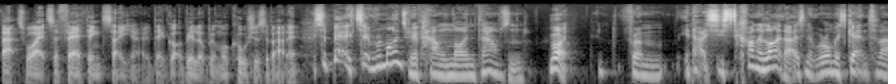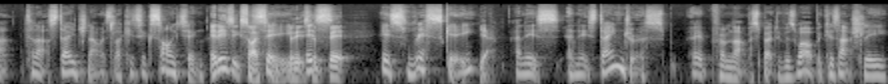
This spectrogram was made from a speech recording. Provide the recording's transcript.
that's why it's a fair thing to say, you know, they've got to be a little bit more cautious about it. It's a bit. It's, it reminds me of HAL 9000 Right. from you know. It's, it's kind of like that, isn't it? We're almost getting to that to that stage now. It's like it's exciting. It is exciting, but it's, a bit It's risky. Yeah. and it's and it's dangerous eh, from that perspective as well because actually,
